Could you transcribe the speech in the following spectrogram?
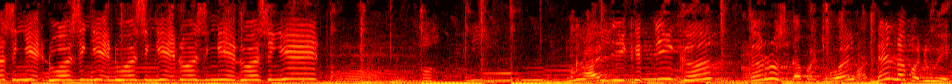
Dua singgit, dua singgit, dua singgit, dua singgit, dua singgit. Ah, ni. Kali ketiga, terus dapat jual dan dapat duit.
